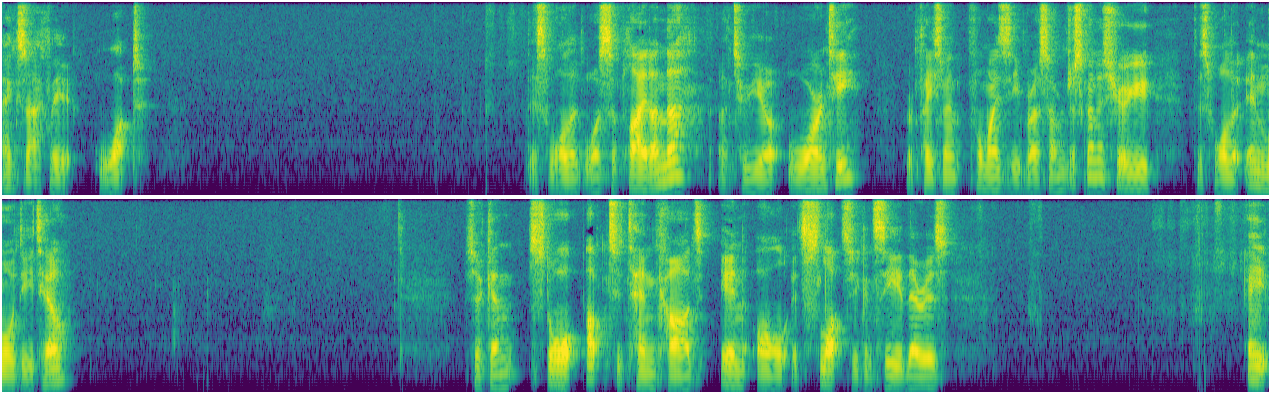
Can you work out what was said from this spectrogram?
exactly what this wallet was supplied under a two year warranty replacement for my Zebra. So I'm just going to show you this wallet in more detail. So it can store up to 10 cards in all its slots. You can see there is a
